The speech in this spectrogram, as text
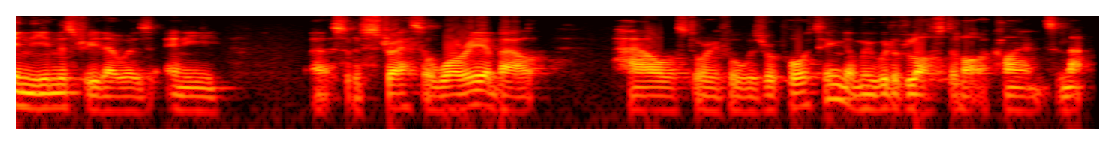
in the industry there was any uh, sort of stress or worry about how Storyful was reporting, then we would have lost a lot of clients, and that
